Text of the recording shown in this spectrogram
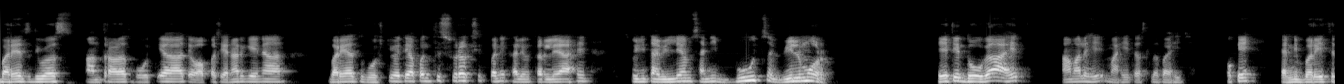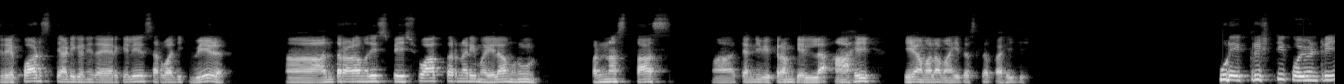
बरेच दिवस अंतराळात होत्या त्या वापस येणार घेणार. बऱ्याच गोष्टी होत्या पण ते सुरक्षितपणे खाली उतरलेल्या आहेत. सुनीता विल्यम्स आणि बूच विल्मोर हे ते दोघं आहेत. आम्हाला हे माहीत असलं पाहिजे. ओके? त्यांनी बरेच रेकॉर्ड्स त्या ठिकाणी तयार केले. सर्वाधिक वेळ अंतराळामध्ये स्पेस वॉक करणारी महिला म्हणून पन्नास तास त्यांनी विक्रम केलेला आहे. हे आम्हाला माहीत असलं पाहिजे. पुढे क्रिस्टी कोइव्हेंट्री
